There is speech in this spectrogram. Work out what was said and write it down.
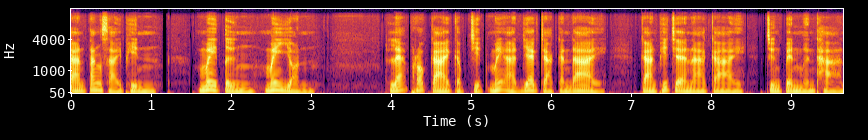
การตั้งสายพิน ไม่ตึง ไม่หย่อน และเพราะกายกับจิตไม่อาจแยกจากกันได้ การพิจารณากายจึงเป็นเหมือนฐาน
